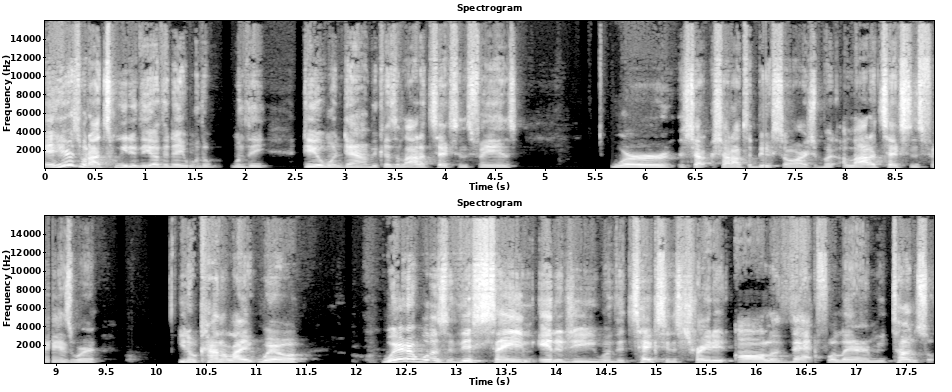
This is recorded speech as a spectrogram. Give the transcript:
And here's what I tweeted the other day when the when the deal went down because a lot of Texans fans were shout, shout out to Big Sarge, but a lot of Texans fans were, you know, kind of like, well, where was this same energy when the Texans traded all of that for Laremy Tunsil?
